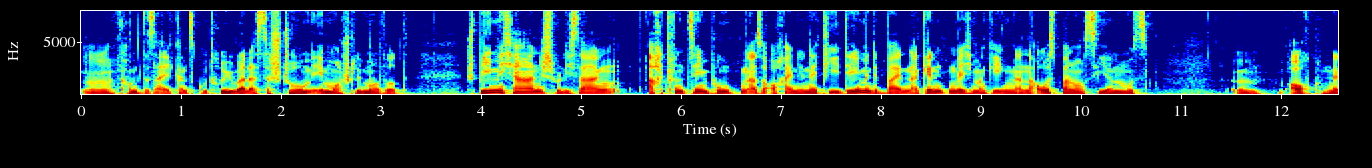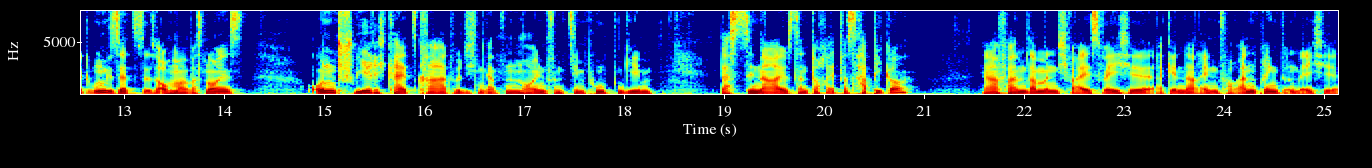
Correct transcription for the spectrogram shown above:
mm, kommt das eigentlich ganz gut rüber, dass der Sturm immer schlimmer wird. Spielmechanisch würde ich sagen, 8 von 10 Punkten, also auch eine nette Idee mit den beiden Agenten, welche man gegeneinander ausbalancieren muss. Ähm, auch nett umgesetzt, ist auch mal was Neues. Und Schwierigkeitsgrad würde ich den ganzen 9 von 10 Punkten geben. Das Szenario ist dann doch etwas happiger. Ja, vor allem, da man nicht weiß, welche Agenda einen voranbringt und welche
